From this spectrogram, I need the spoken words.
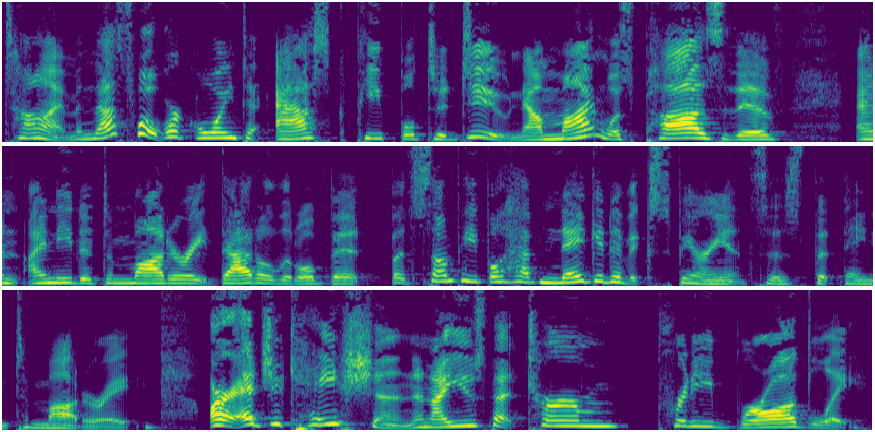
time. And that's what we're going to ask people to do. Now, mine was positive and I needed to moderate that a little bit, but some people have negative experiences that they need to moderate. Our education, and I use that term pretty broadly.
